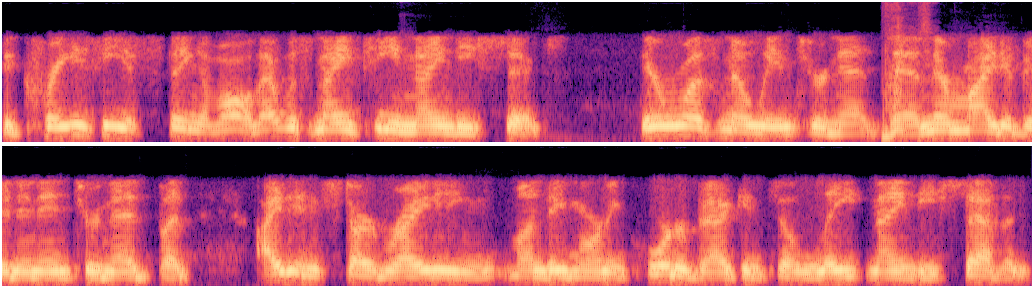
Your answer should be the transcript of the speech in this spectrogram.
the craziest thing of all, that was 1996. There was no internet then. There might have been an internet, but I didn't start writing Monday Morning Quarterback until late 97.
